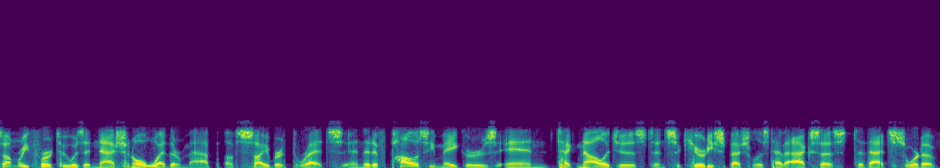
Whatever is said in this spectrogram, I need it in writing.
some refer to as a national weather map of cyber threats, and that if policymakers and technologists and security specialists have access to that sort of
